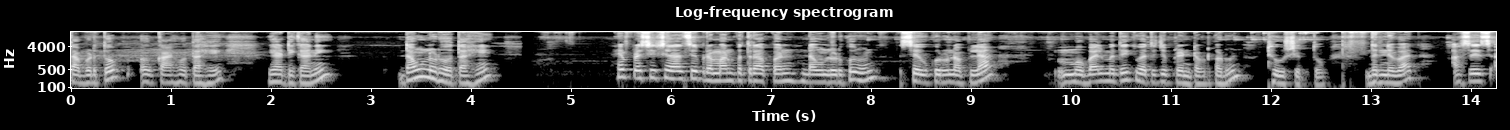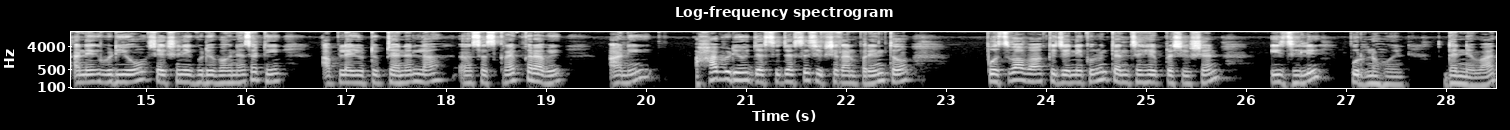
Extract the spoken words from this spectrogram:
ताबडतोब काय होत आहे या ठिकाणी डाउनलोड होत आहे. हे प्रशिक्षणाचे प्रमाणपत्र आपण डाउनलोड करून सेव्ह करून आपल्या मोबाईलमध्ये किंवा त्याचे प्रिंटआउट काढून ठेवू शकतो. धन्यवाद. असेच अनेक व्हिडिओ शैक्षणिक व्हिडिओ बघण्यासाठी आपल्या यूट्यूब चॅनलला सबस्क्राईब करावे आणि हा व्हिडिओ जास्तीत जास्त शिक्षकांपर्यंत पोचवावा की जेणेकरून त्यांचे हे प्रशिक्षण इझिली पूर्ण होईल. धन्यवाद.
